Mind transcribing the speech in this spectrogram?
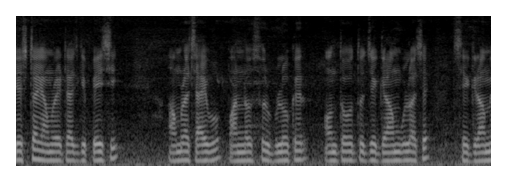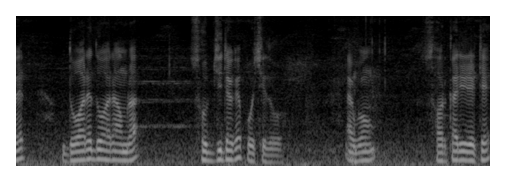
চেষ্টায় আমরা এটা আজকে পেয়েছি। আমরা চাইব পাণ্ডবেশ্বর ব্লকের অন্তর্গত যে গ্রামগুলো আছে, সেই গ্রামের দুয়ারে দুয়ারে আমরা সবজিটাকে পৌঁছে দেবো। এবং সরকারি রেটে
